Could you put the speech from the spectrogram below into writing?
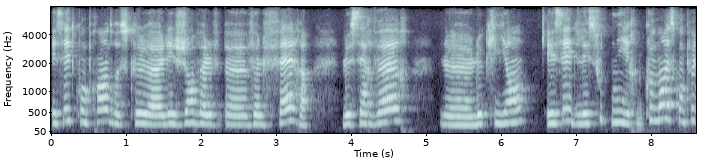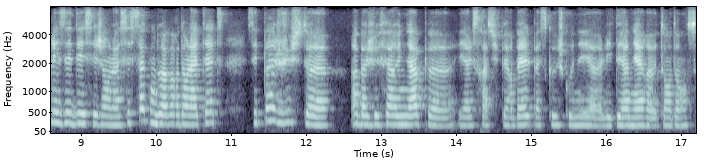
essayez de comprendre ce que euh, les gens veulent, veulent faire, le serveur, le, le, client, et essayez de les soutenir. Mm. Comment est-ce qu'on peut les aider ces gens-là? C'est ça qu'on doit avoir dans la tête. C'est pas juste ah bah je vais faire une app euh, et elle sera super belle parce que je connais euh, les dernières euh, tendances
